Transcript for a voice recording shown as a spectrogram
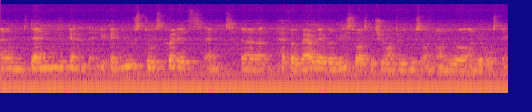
and then you can you can use those credits and uh, have a variable resource which you want to use on, on your on your hosting.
